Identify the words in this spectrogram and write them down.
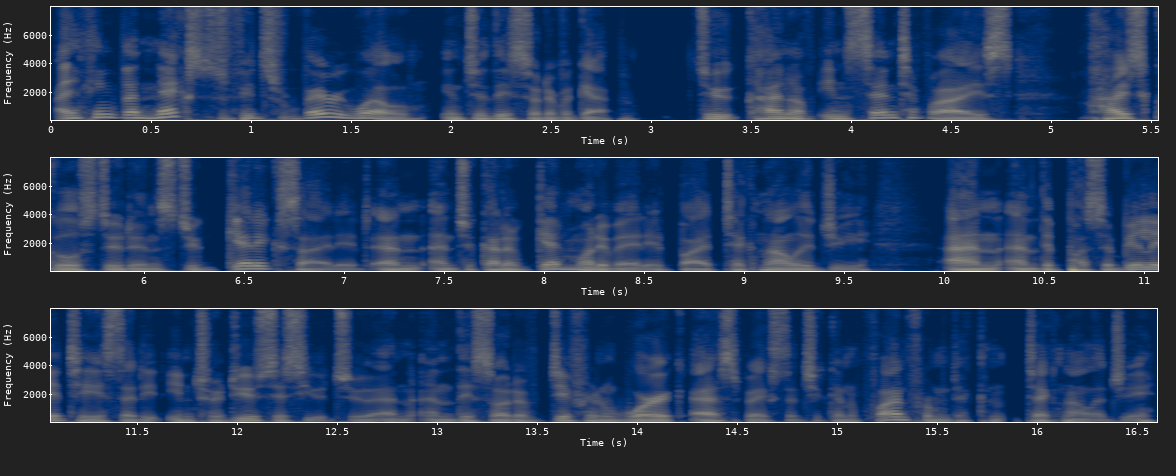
I think that Nexus fits very well into this sort of a gap to kind of incentivize high school students to get excited and, and to kind of get motivated by technology and, and the possibilities that it introduces you to and, and the sort of different work aspects that you can find from te- technology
